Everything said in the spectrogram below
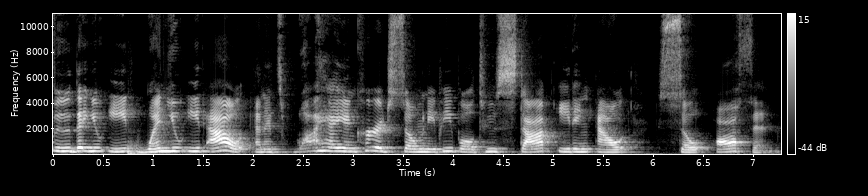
food that you eat when you eat out. And it's why I encourage so many people to stop eating out so often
